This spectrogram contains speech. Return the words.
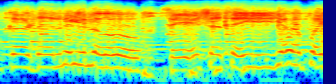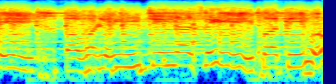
పాలకడలిలో శేషశయ్యపై పవళించిన శ్రీపతివో.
